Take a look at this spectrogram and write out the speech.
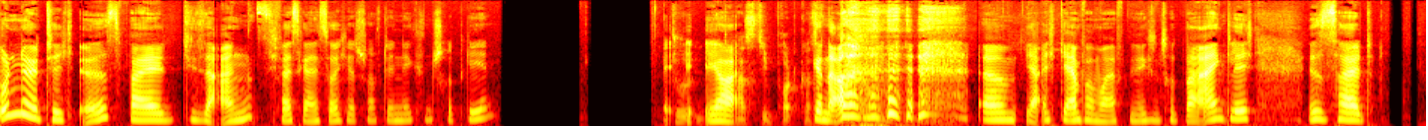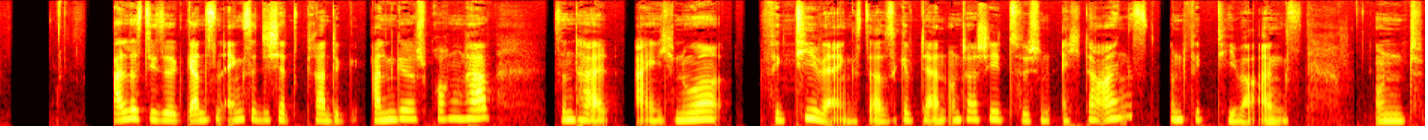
unnötig ist, weil diese Angst, ich weiß gar nicht, soll ich jetzt schon auf den nächsten Schritt gehen? Du Äh, ja, hast die Podcast Genau. ähm, ja, ich gehe einfach mal auf den nächsten Schritt, weil eigentlich ist es halt alles diese ganzen Ängste, die ich jetzt gerade angesprochen habe, sind halt eigentlich nur fiktive Ängste. Also es gibt ja einen Unterschied zwischen echter Angst und fiktiver Angst. Und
